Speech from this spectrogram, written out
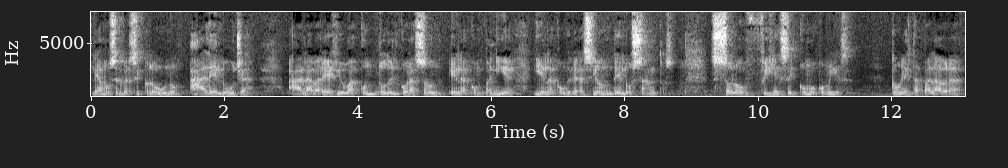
Leamos el versículo 1. Aleluya alabaré a Jehová con todo el corazón en la compañía y en la congregación de los santos. Solo fíjese cómo comienza. Con esta palabra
